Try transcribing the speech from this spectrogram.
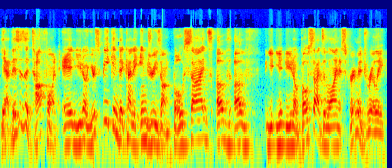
Yeah, this is a tough one, and you know you're speaking to kind of injuries on both sides of of you, you, know both sides of the line of scrimmage really.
